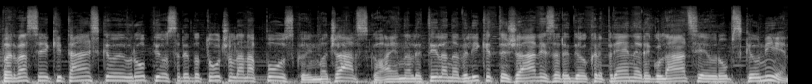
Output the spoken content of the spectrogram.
Sprva se je Kitajska v Evropi osredotočila na Polsko in Mačarsko, a je naletela na velike težave zaradi okrepljene regulacije Evropske unije.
